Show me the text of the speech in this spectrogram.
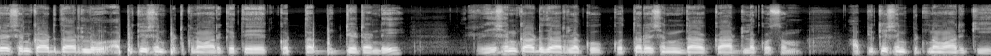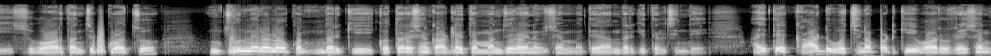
రేషన్ కార్డుదారులు అప్లికేషన్ పెట్టుకున్న వారికైతే కొత్త బిగ్ డేట్ అండి. రేషన్ కార్డుదారులకు కొత్త రేషన్ కార్డుల కోసం అప్లికేషన్ పెట్టిన వారికి శుభవార్త అని చెప్పుకోవచ్చు. జూన్ నెలలో కొందరికి కొత్త రేషన్ కార్డులు అయితే మంజూరైన విషయం అయితే అందరికీ తెలిసిందే. అయితే కార్డు వచ్చినప్పటికీ వారు రేషన్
